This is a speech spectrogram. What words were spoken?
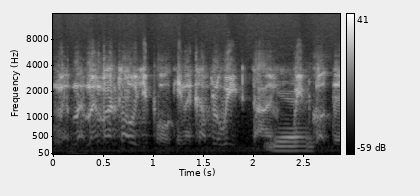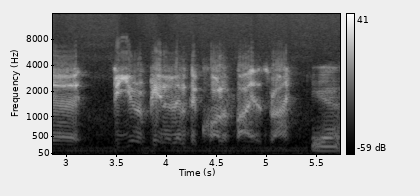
remember I told you, Porky, in a couple of weeks' time, Yeah. we've got the the European Olympic qualifiers, right? Yeah.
